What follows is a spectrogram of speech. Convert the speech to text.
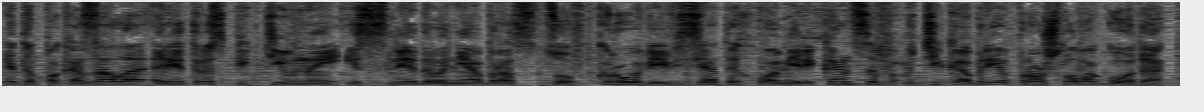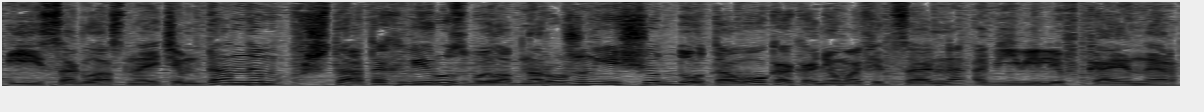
Это показало ретроспективное исследование образцов крови, взятых у американцев в декабре прошлого года. И, согласно этим данным, в Штатах вирус был обнаружен еще до того, как о нем официально объявили в КНР.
